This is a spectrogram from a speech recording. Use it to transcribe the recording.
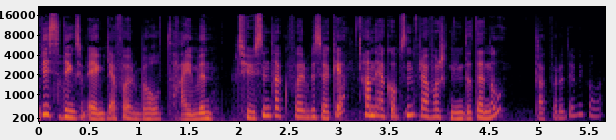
visse ting som egentlig er forbeholdt heimen. Tusen takk for besøket, Hanne Jacobsen fra forskning.no. Takk for at du fikk komme.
